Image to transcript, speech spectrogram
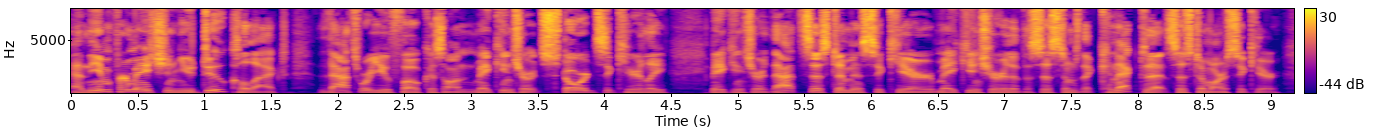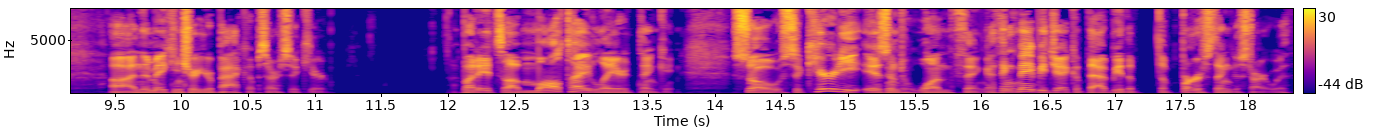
And the information you do collect, that's where you focus on making sure it's stored securely, making sure that system is secure, making sure that the systems that connect to that system are secure, uh, and then making sure your backups are secure but it's a multi-layered thinking. So security isn't one thing. I think maybe Jacob, that'd be the, the first thing to start with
